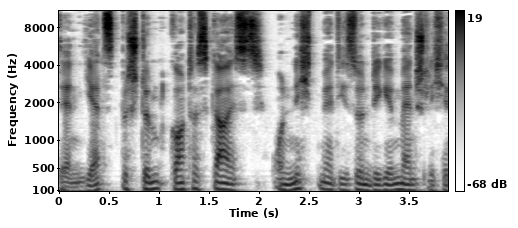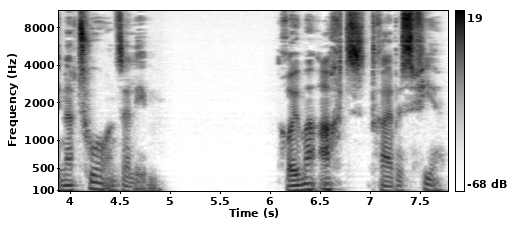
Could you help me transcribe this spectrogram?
Denn jetzt bestimmt Gottes Geist und nicht mehr die sündige menschliche Natur unser Leben. Römer 8, 3 bis 4.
